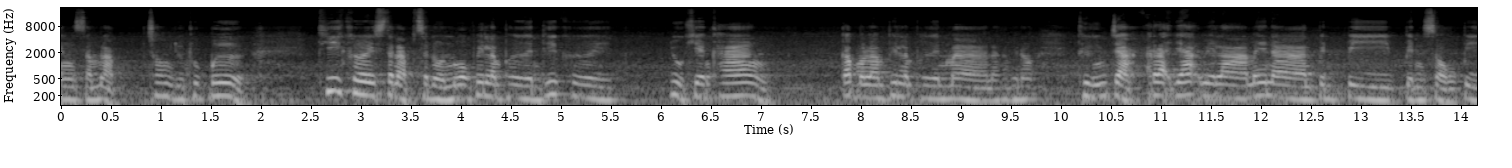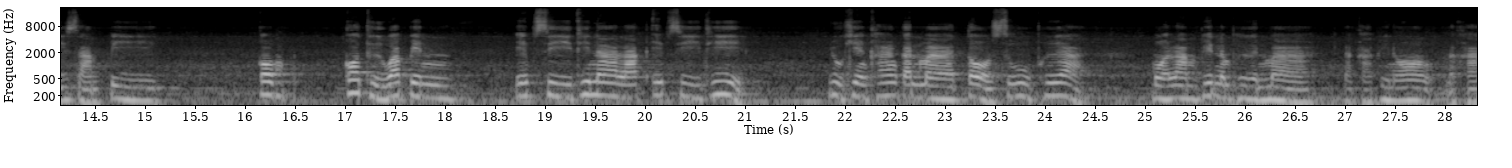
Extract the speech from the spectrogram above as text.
งสำหรับช่องยูทูบเบอร์ที่เคยสนับสนุนวงเพชรลำเพลินที่เคยอยู่เคียงข้าง กับมอลำเพชรลำเพลินมานะคะพี่น้องถึงจะระยะเวลาไม่นานเป็นปีเป็นสองปีสามปี ก็ก็ถือว่าเป็น FC ที่น่ารัก FC ที่อยู่เคียงข้างกันมาต่อสู้เพื่อ หมอลำเพชรลำเพลินมานะคะพี่น้องนะคะ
